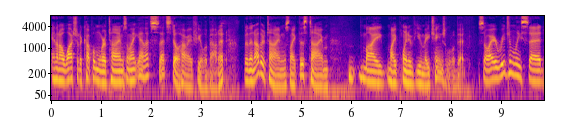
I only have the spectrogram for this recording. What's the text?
And then I'll watch it a couple more times. I'm like, yeah, that's that's still how I feel about it. But then other times, like this time, my my point of view may change a little bit. So I originally said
